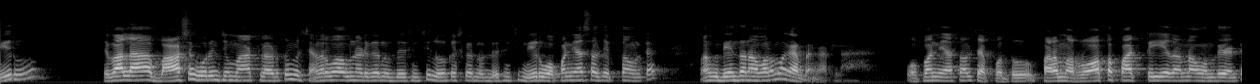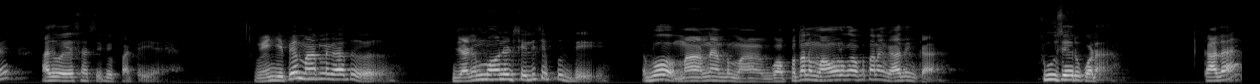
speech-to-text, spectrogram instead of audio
మీరు ఇవాళ భాష గురించి మాట్లాడుతూ మీరు చంద్రబాబు నాయుడు గారిని ఉద్దేశించి లోకేష్ గారిని ఉద్దేశించి మీరు ఉపన్యాసాలు చెప్తా ఉంటే మాకు దేంతో నవ్వాలో మాకు అర్థం కావట్లేదు ఉపన్యాసాలు చెప్పొద్దు. పరమ రోత పార్టీ ఏదన్నా ఉంది అంటే అది వైఎస్ఆర్సీపీ పార్టీయే మేము చెప్పే మాటలు కాదు. జగన్మోహన్ రెడ్డి చెల్లి చెప్పుద్ది. అబ్బో మా అన్న అంత మా గొప్పతనం మామూలు గొప్పతనం కాదు ఇంకా. చూశారు కూడా. కాదా?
